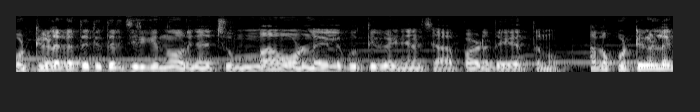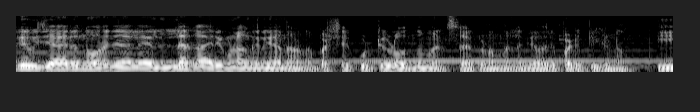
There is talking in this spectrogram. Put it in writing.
കുട്ടികളൊക്കെ തെറ്റിദ്ധരിച്ചിരിക്കുന്നു പറഞ്ഞാൽ ചുമ്മാ ഓൺലൈനിൽ കുത്തി കഴിഞ്ഞാൽ ചാപ്പാട് ദേ എത്തണം. അപ്പൊ കുട്ടികളിലൊക്കെ വിചാരം എന്ന് പറഞ്ഞാൽ എല്ലാ കാര്യങ്ങളും അങ്ങനെയാണെന്നാണ് പക്ഷെ കുട്ടികളൊന്നും മനസ്സിലാക്കണം അല്ലെങ്കിൽ അവരെ പഠിപ്പിക്കണം. ഈ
